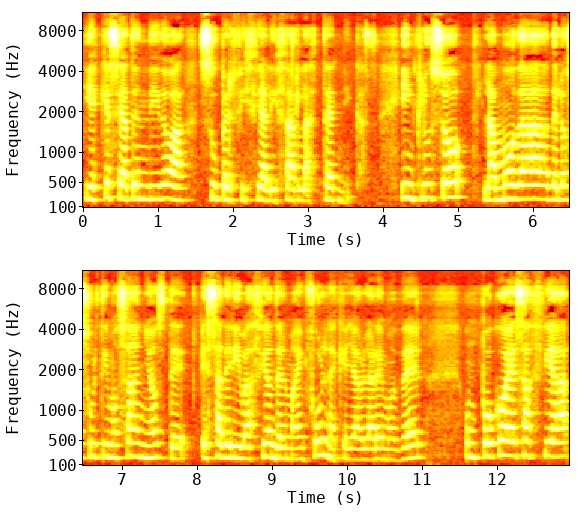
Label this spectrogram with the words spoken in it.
y es que se ha tendido a superficializar las técnicas. Incluso la moda de los últimos años de esa derivación del mindfulness, que ya hablaremos de él, un poco es hacia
